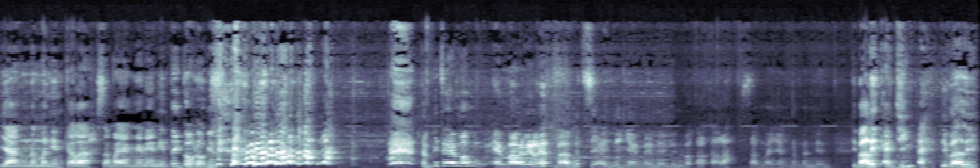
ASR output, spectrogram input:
yang nemenin kalah sama yang nenenin teh goblok bisa Tapi itu emang emang relate banget sih anjing yang nenenin bakal kalah sama yang nemenin. dibalik anjing Eh, dibalik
